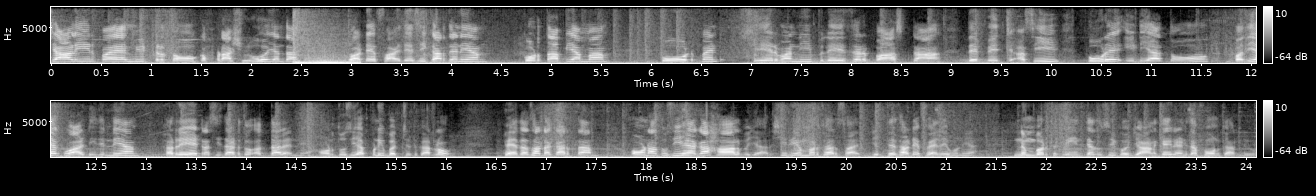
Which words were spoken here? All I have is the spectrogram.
40 ਰੁਪਏ ਮੀਟਰ ਤੋਂ ਕੱਪੜਾ ਸ਼ੁਰੂ ਹੋ ਜਾਂਦਾ, ਤੁਹਾਡੇ ਫਾਇਦੇ ਅਸੀਂ ਕਰ ਦੇਣੇ ਆ, kurta pajama, coat pant sherwani blazer ਬਾਸਟਾਂ ਦੇ ਵਿੱਚ ਅਸੀਂ ਪੂਰੇ ਇੰਡੀਆ ਤੋਂ ਵਧੀਆ ਕੁਆਲਿਟੀ ਦਿੰਨੇ ਆ ਰੇਟ ਅਸੀਂ ਤੁਹਾਡੇ ਤੋਂ ਅੱਧਾ ਲੈਂਦੇ ਆ ਹੁਣ ਤੁਸੀਂ ਆਪਣੀ ਬੱਚਤ ਕਰ ਲਓ, ਫਾਇਦਾ ਸਾਡਾ ਕਰਤਾ। ਆਉਣਾ ਤੁਸੀਂ ਹੈਗਾ ਹਾਲ ਬਾਜ਼ਾਰ, ਸ਼੍ਰੀ ਅੰਮ੍ਰਿਤਸਰ ਸਾਹਿਬ, ਜਿੱਥੇ ਸਾਡੇ ਫਾਇਦੇ ਹੋਣੇ ਆ। ਨੰਬਰ ਸਕਰੀਨ ਤੇ ਤੁਸੀਂ ਕੋਈ ਜਾਣਕਾਰੀ ਲੈਣੀ ਤਾਂ ਫੋਨ ਕਰ ਲਿਓ।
